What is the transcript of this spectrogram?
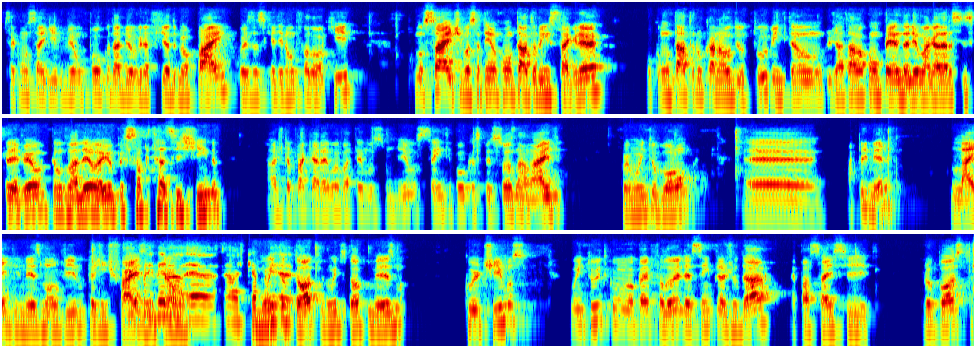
você consegue ver um pouco da biografia do meu pai, coisas que ele não falou aqui. No site você tem o contato do Instagram, o contato do canal do YouTube, então já estava acompanhando ali, uma galera se inscreveu, então valeu aí o pessoal que está assistindo. Ajuda pra caramba, batemos mil, cento e poucas pessoas na live, foi muito bom. É, a primeira live mesmo ao vivo que a gente faz, a primeira, então, é, acho que é muito top, muito top mesmo. Curtimos. O intuito, como meu pai falou, ele é sempre ajudar, é passar esse propósito.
